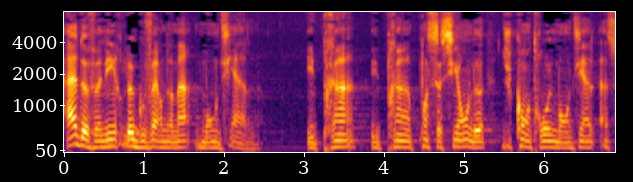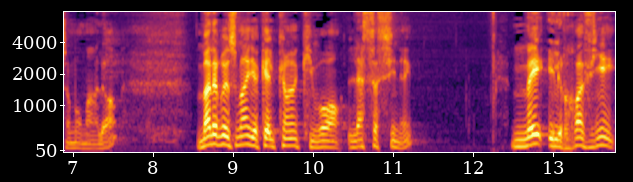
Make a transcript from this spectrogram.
à devenir le gouvernement mondial. Il prend, possession du contrôle mondial à ce moment-là. Malheureusement, il y a quelqu'un qui va l'assassiner, mais il revient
